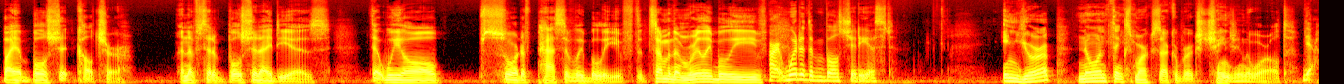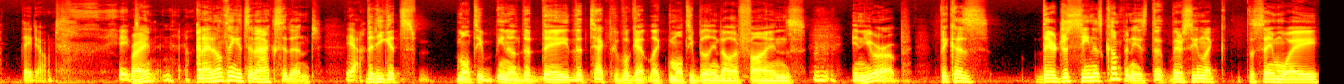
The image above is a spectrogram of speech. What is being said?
by a bullshit culture and a set of bullshit ideas that we all sort of passively believe. That some of them really believe. All right, what are the bullshittiest? In Europe, no one thinks Mark Zuckerberg's changing the world, Yeah, they don't. They right? And I don't think it's an accident Yeah. that he gets multi, you know, that they, the tech people get like multi billion dollar fines Mm-hmm. in Europe because they're just seen as companies. They're- seen like the same way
